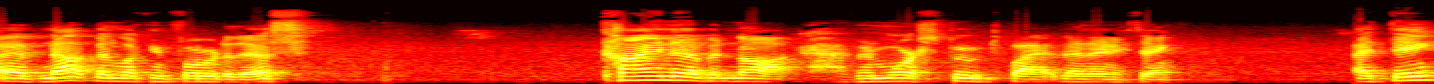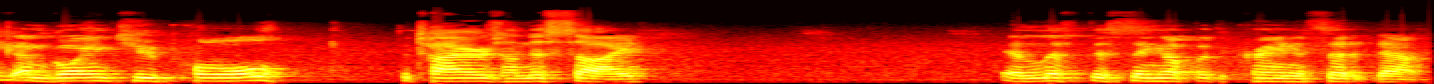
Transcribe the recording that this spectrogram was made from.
I have not been looking forward to this. Kind of, but not. I've been more spooked by it than anything. I think I'm going to pull the tires on this side and lift this thing up with the crane and set it down.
